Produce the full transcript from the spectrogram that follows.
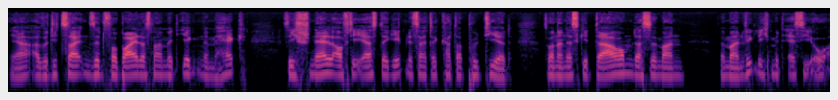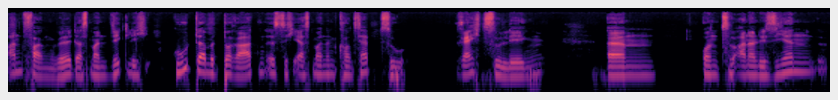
Ja, also die Zeiten sind vorbei, dass man mit irgendeinem Hack sich schnell auf die erste Ergebnisseite katapultiert, sondern es geht darum, dass wenn man, wenn man wirklich mit SEO anfangen will, dass man wirklich gut damit beraten ist, sich erstmal ein Konzept zurechtzulegen, ähm, und zu analysieren,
